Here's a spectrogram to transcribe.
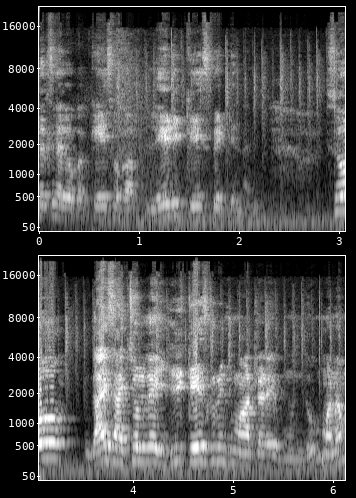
తెలుసు కదా ఒక కేసు ఒక లేడీ కేసు పెట్టిందని. సో గాయస్ యాక్చువల్గా ఈ కేసు గురించి మాట్లాడే ముందు మనం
